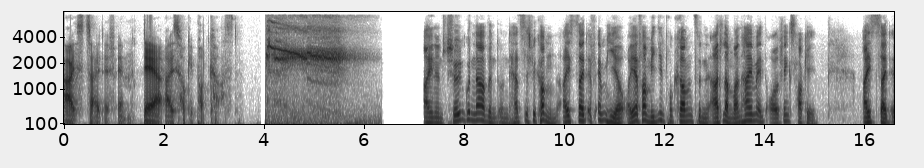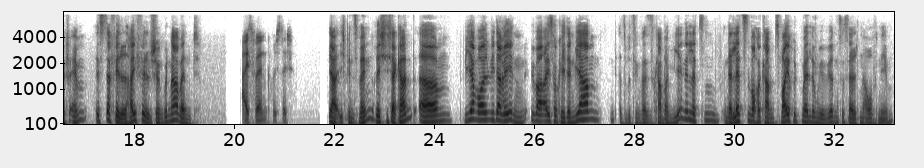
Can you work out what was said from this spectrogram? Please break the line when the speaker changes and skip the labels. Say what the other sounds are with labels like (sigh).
Eiszeit FM, der Eishockey-Podcast.
Einen schönen guten Abend und herzlich willkommen. Eiszeit FM hier, euer Familienprogramm zu den Adler Mannheim and All Things Hockey. Eiszeit FM ist der Phil. Hi Phil, schönen guten Abend.
Hi Sven, grüß dich.
Ja, ich bin Sven, richtig erkannt. Ähm, wir wollen wieder reden über Eishockey, denn wir haben, also beziehungsweise es kam bei mir in, den letzten, in der letzten Woche kamen zwei Rückmeldungen, wir würden zu selten aufnehmen.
